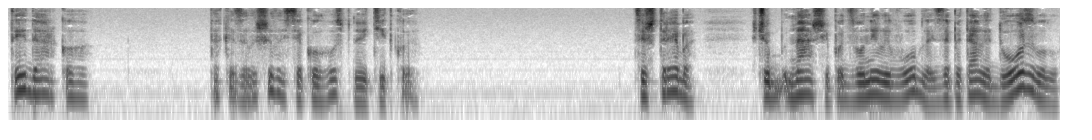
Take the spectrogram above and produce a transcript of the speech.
Ти, Дарко, так і залишилася колгоспною тіткою. Це ж треба, щоб наші подзвонили в область, запитали дозволу,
